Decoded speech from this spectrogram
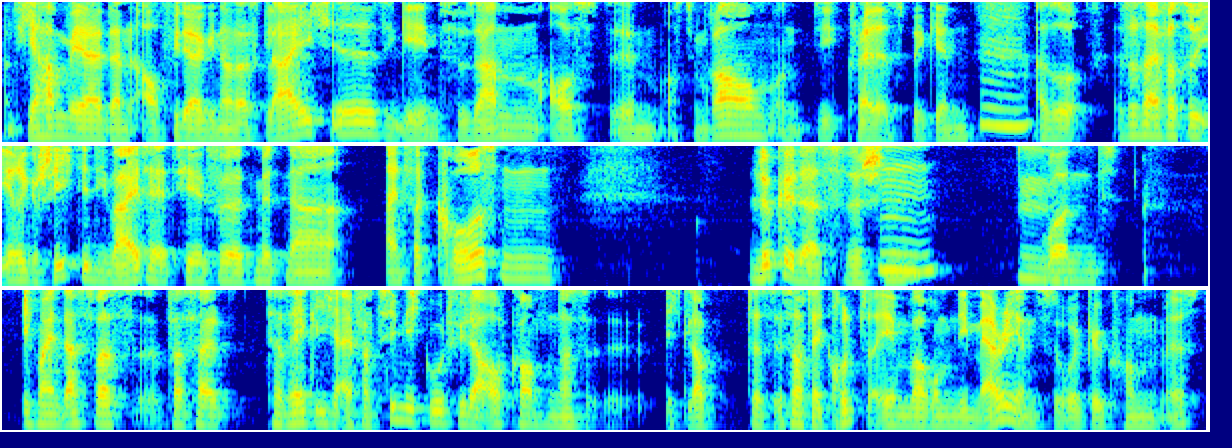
Und hier haben wir ja dann auch wieder genau das Gleiche. Sie gehen zusammen aus dem, aus dem Raum und die Credits beginnen. Also es ist einfach so ihre Geschichte, die weitererzählt wird mit einer einfach großen Lücke dazwischen. Und ich meine, das, was, was halt tatsächlich einfach ziemlich gut wieder aufkommt, und das, ich glaube, das ist auch der Grund eben, warum die Marion zurückgekommen ist.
